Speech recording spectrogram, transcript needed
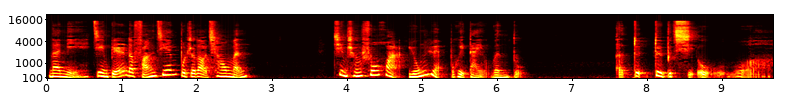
那你进别人的房间不知道敲门？进城说话永远不会带有温度。呃，对，对不起，我。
